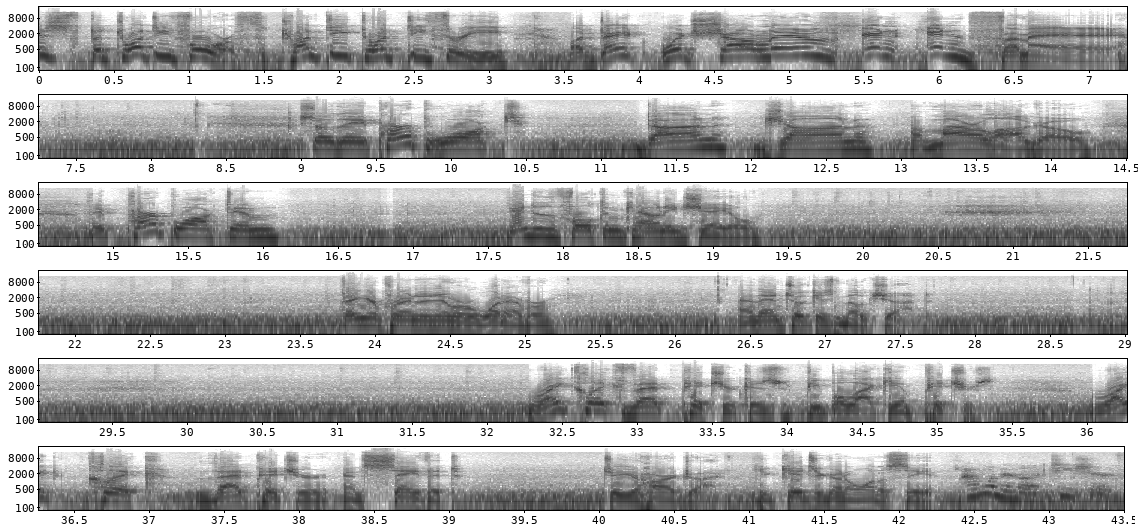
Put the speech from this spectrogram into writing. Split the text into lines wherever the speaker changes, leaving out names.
August the 24th, 2023, a date which shall live in infamy. So the perp walked Don John of Mar-a-Lago. They perp walked him into the Fulton County Jail. Fingerprinted him or whatever, and then took his milk shot. Right click that picture because people like you pictures. Right click that picture and save it to your hard drive. Your kids are going to want to see it.
I want it on a T-shirt.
